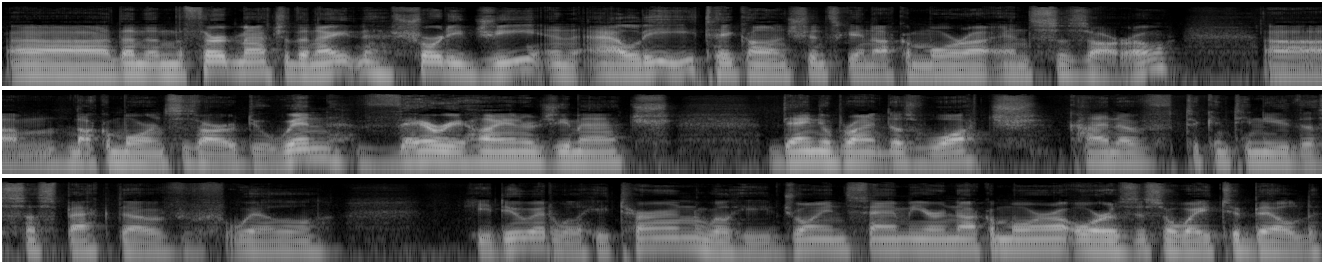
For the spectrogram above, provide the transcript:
Uh, then in the third match of the night, Shorty G and Ali take on Shinsuke Nakamura and Cesaro. Um, Nakamura and Cesaro do win. Very high energy match. Daniel Bryan does watch, kind of to continue the suspect of will he do it? Will he turn? Will he join Sami or Nakamura? Or is this a way to build,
